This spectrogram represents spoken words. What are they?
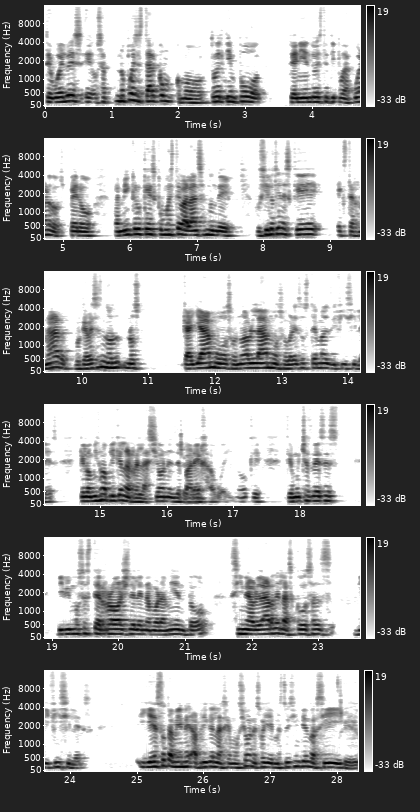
te vuelves, eh, o sea, no puedes estar como todo el tiempo teniendo este tipo de acuerdos, pero también creo que es como este balance en donde, pues sí lo tienes que externar, porque a veces no nos callamos o no hablamos sobre esos temas difíciles, que lo mismo aplica en las relaciones de pareja, güey, ¿no? Que, que muchas veces vivimos este rush del enamoramiento sin hablar de las cosas difíciles. Y eso también aplica en las emociones. Oye, me estoy sintiendo así.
